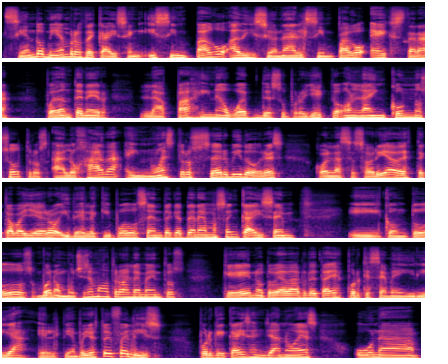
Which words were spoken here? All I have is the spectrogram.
siendo miembros de Kaizen y sin pago adicional, sin pago extra, puedan tener la página web de su proyecto online con nosotros, alojada en nuestros servidores, con la asesoría de este caballero y del equipo docente que tenemos en Kaizen y con todos, bueno, muchísimos otros elementos que no te voy a dar detalles porque se me iría el tiempo. Yo estoy feliz porque Kaizen ya no es una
